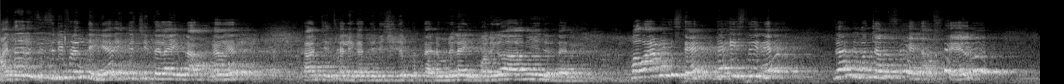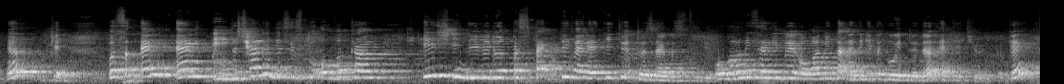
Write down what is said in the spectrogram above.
Ha? Itu is a different thing ya, itu cerita lain pula. Kan, ya? Kan cik sekali kata dia cerita tak ada benda lain, poligami je tadi. But what I mean is that, that is it ya. Dan dia macam fair, tak fair lah. Ya, okay. And, and the challenges is to each individual perspective and attitude towards diversity. Orang ni celebrate, orang ni tak, nanti kita go into the attitude. Okay?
